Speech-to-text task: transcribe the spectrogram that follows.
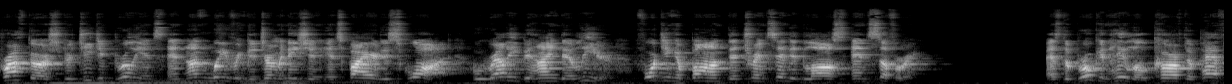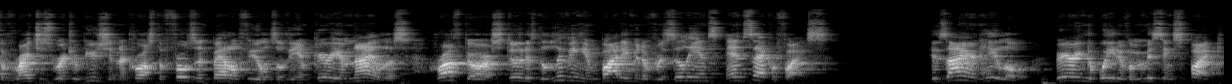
Hrothgar's strategic brilliance and unwavering determination inspired his squad, who rallied behind their leader, forging a bond that transcended loss and suffering. As the broken halo carved a path of righteous retribution across the frozen battlefields of the Imperium Nihilus, Hrothgar stood as the living embodiment of resilience and sacrifice. His iron halo, bearing the weight of a missing spike,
